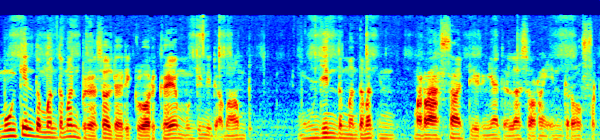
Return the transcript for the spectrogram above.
Mungkin teman-teman berasal dari keluarga yang mungkin tidak mampu. Mungkin teman-teman merasa dirinya adalah seorang introvert.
